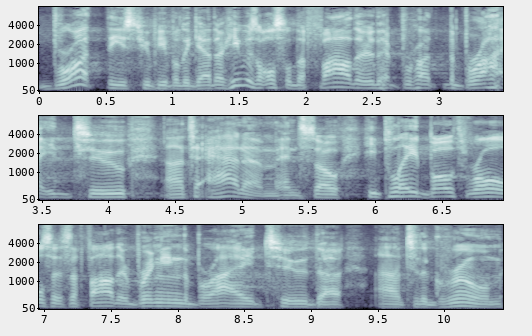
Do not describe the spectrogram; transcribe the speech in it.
brought these two people together, he was also the father that brought brought the bride to, uh, to Adam. And so he played both roles as the father, bringing the bride to the, uh, to the groom.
